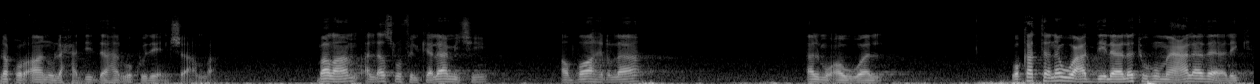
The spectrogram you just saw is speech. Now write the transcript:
لە قورآن و لە حەدیددا هەر وەکو دێ ئینشاء الله بەڵام الأصل في الكلام چی الظاهر لا المؤول وقد تنوعت دلالتهما على ذلك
